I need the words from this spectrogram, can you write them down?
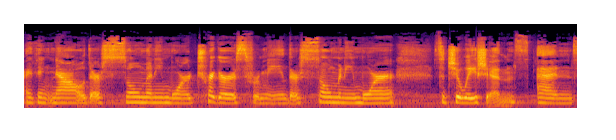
I think now there's so many more triggers for me. There's so many more situations, and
